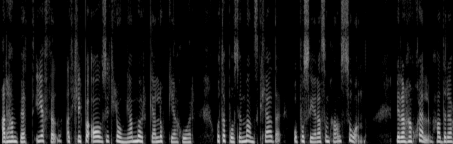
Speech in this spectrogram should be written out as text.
hade han bett Efel att klippa av sitt långa mörka lockiga hår och ta på sig manskläder och posera som hans son medan han själv hade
